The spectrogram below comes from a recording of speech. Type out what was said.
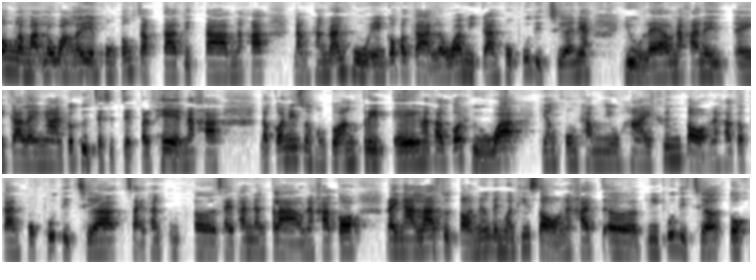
ต้องระมัดระวังและยังคงต้องจับตาติดตามนะคะ หลังทางด้านฮูเองก็ประกาศแล้วว่ามีการพบผู้ติดเชื้อเนี่ยอยู่แล้วนะคะในในการรายงานก็คือ 77 ประเทศนะคะ แล้วก็ในส่วนของตัวอังกฤษเองนะคะ ก็ถือว่า ยังคงทำนิวไฮขึ้นต่อนะคะกับการพบผู้ติดเชื้อสายพันธุ์สายพันธุ์ดังกล่าวนะคะ ก็รายงานล่าสุดต่อเนื่องเป็นวันที่2นะคะมีผู้ติดเชื้อตัวโค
